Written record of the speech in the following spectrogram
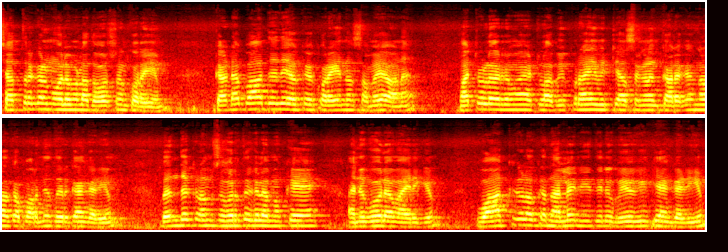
ശത്രുക്കൾ മൂലമുള്ള ദോഷം കുറയും. കടബാധ്യതയൊക്കെ കുറയുന്ന സമയമാണ്. മറ്റുള്ളവരുമായിട്ടുള്ള അഭിപ്രായ വ്യത്യാസങ്ങളും കലഹങ്ങളൊക്കെ പറഞ്ഞു തീർക്കാൻ കഴിയും. ബന്ധുക്കളും സുഹൃത്തുക്കളുമൊക്കെ അനുകൂലമായിരിക്കും. വാക്കുകളൊക്കെ നല്ല രീതിയിൽ ഉപയോഗിക്കാൻ കഴിയും.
